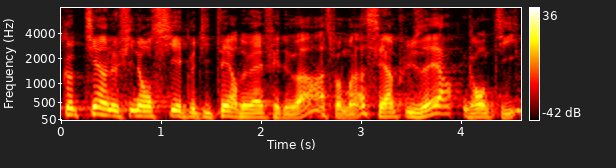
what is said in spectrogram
qu'obtient le financier petit r de f et de a, à ce moment-là, c'est 1 plus r grand I.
